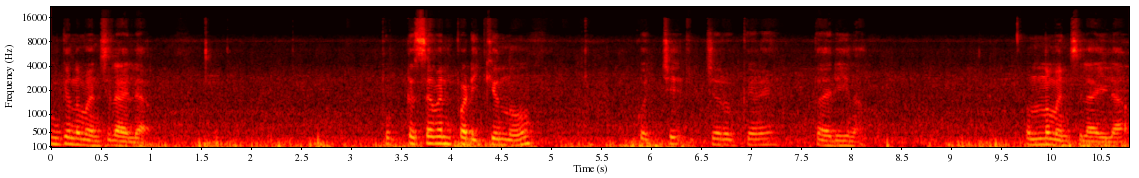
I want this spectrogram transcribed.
എനിക്കൊന്നും മനസ്സിലായില്ല. പുട്ടുസവൻ പഠിക്കുന്നു. കൊച്ചു ചെറുക്കനെ തരീന ഒന്നും മനസ്സിലായില്ല.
